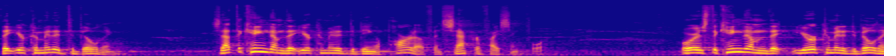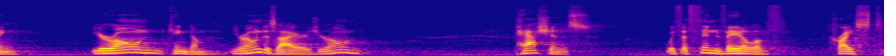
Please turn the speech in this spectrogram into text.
that you're committed to building? Is that the kingdom that you're committed to being a part of and sacrificing for? Or is the kingdom that you're committed to building your own kingdom, your own desires, your own passions with a thin veil of Christ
